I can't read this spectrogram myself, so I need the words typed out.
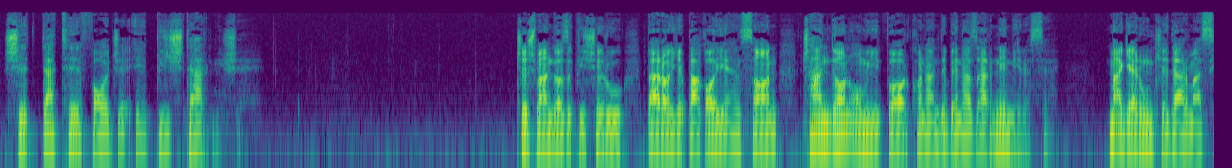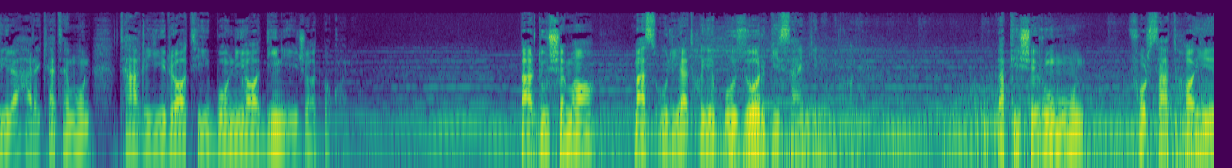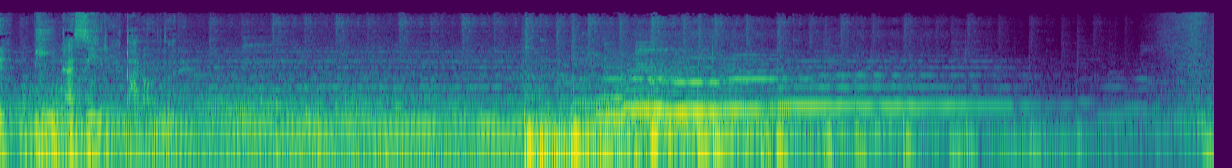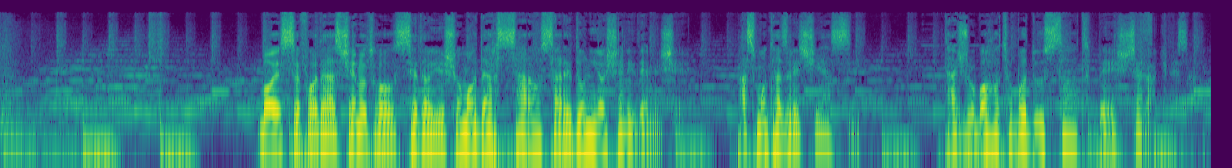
شدت فاجعه بیشتر میشه چشمانداز پیش رو برای بقای انسان چندان امیدوار کننده به نظر نمی‌رسه. مگر اون که در مسیر حرکتمون تغییراتی بنیادین ایجاد بکنیم. بر دوش ما مسئولیت های بزرگی سنگینی می‌کنه. و پیش رومون فرصت های بی قرار داره. با استفاده از شنوتو صدای شما در سراسر دنیا شنیده میشه پس منتظر چی هستی؟ تجربه با دوستات به اشتراک بذار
